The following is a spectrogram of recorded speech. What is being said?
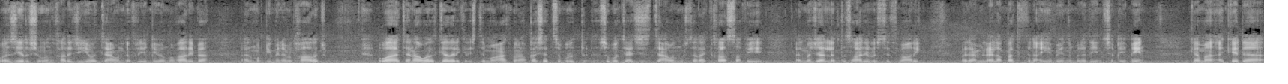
وزير الشؤون الخارجية والتعاون الأفريقي والمغاربة المقيمين بالخارج. وتناولت كذلك الاجتماعات مناقشة سبل سبل تعزيز التعاون المشترك خاصة في المجال الاقتصادي والاستثماري ودعم العلاقات الثنائية بين البلدين الشقيقين. كما أكد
